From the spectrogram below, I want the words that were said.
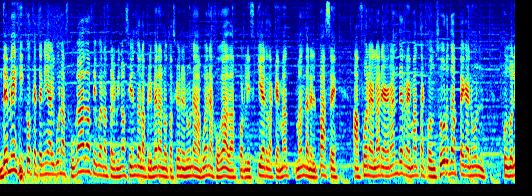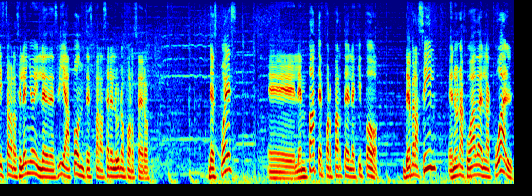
de México que tenía algunas jugadas y bueno, terminó siendo la primera anotación en una buena jugada por la izquierda que mandan el pase afuera del área grande, remata con zurda, pega en un futbolista brasileño y le desvía a Pontes para hacer el 1 por 0. Después, eh, el empate por parte del equipo de Brasil en una jugada en la cual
